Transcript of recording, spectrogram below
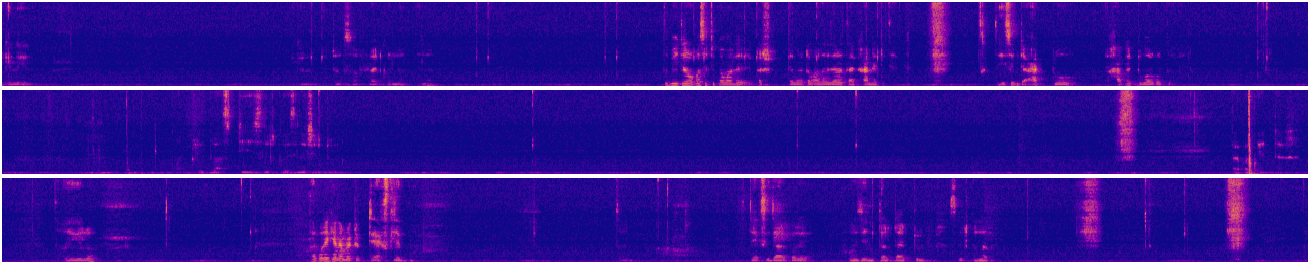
এখানে এখানে এটা দিলাম। তবে এটার অপাসিটি কমালে একটা তেমন একটা ভালো যাবে তাই হান্ড্রেডই থাকে। তো এই ছবিটা আর একটু, হালকা একটু বড় করতে হবে। প্লাস টি সিলেক্ট করে সিলেকশন টুল তারপর এন্টার তো হয়ে গেল তারপরে এখানে আমরা একটা ট্যাক্স লিখব তো ট্যাক্সে যাওয়ার পরে হরিজেন্টাল টাইপ টুল সিলেক্ট করলাম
